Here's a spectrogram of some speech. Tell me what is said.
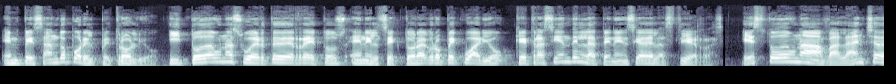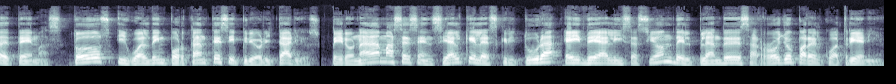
empezando por el petróleo, y toda una suerte de retos en el sector agropecuario que trascienden la tenencia de las tierras. Es toda una avalancha de temas, todos igual de importantes y prioritarios, pero nada más esencial que la escritura e idealización del plan de desarrollo para el cuatrienio.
